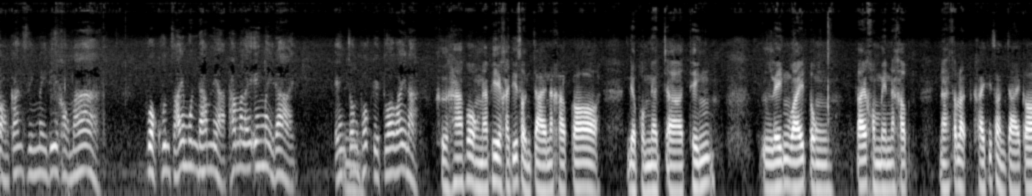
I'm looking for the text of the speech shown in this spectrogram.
ป้องกันสิ่งไม่ดีเข้ามา พวกคุณสายมนต์ดำเนี่ยทำอะไรเองไม่ได้ เองจงอืม พกติดตัวไว้นะคือห้าพระองค์นะพี่ใครที่สนใจนะครับ ก็ เดี๋ยวผมเนี่ยจะทิ้งลิงก์ไว้ตรงใต้คอมเมนต์นะครับนะสำหรับใครที่สนใจก็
